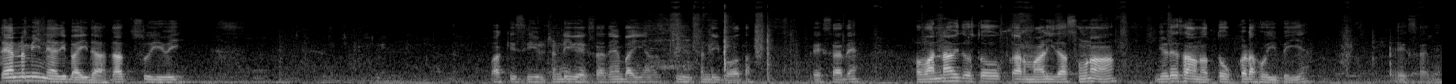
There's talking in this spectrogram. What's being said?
ਤਿੰਨ ਮਹੀਨਿਆਂ ਦੀ ਬਾਈ ਦੱਸਦਾ ਸੂਈ ਹੋਈ। ਬਾਕੀ ਸੀਲ ਠੰਡੀ ਵੇਖ ਸਕਦੇ ਆ ਬਾਈਆਂ ਸੀਲ ਠੰਡੀ ਬਹੁਤ ਆ, ਵੇਖ ਸਕਦੇ ਆ ਹਵਾਨਾ ਵੀ ਦੋਸਤੋ, ਕਰਮ ਵਾਲੀ ਦਾ ਸੋਹਣਾ ਜਿਹੜੇ ਹਿਸਾਬ ਨਾਲ ਤੋਕੜ ਹੋਈ ਪਈ ਹੈ ਸਕਦੇ ਆ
